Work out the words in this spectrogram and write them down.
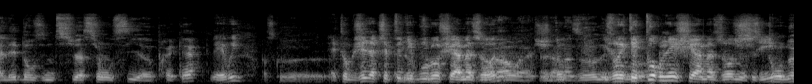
elle est dans une situation aussi euh, précaire. Et oui. Parce que, elle est obligée d'accepter des boulots chez Amazon. chez Amazon ils ont été tournés chez Amazon aussi. Tournés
